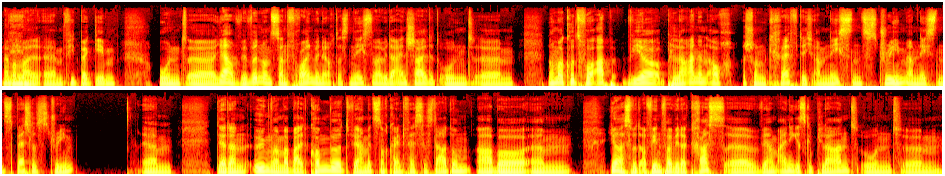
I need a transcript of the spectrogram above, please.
Einfach Nee. mal ähm, Feedback geben. Und äh, ja, wir würden uns dann freuen, wenn ihr auch das nächste Mal wieder einschaltet. Und ähm, nochmal kurz vorab, wir planen auch schon kräftig am nächsten Stream, am nächsten Special Stream, ähm, der dann irgendwann mal bald kommen wird. Wir haben jetzt noch kein festes Datum, aber ähm, ja, es wird auf jeden Fall wieder krass. Äh, wir haben einiges geplant und ähm,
